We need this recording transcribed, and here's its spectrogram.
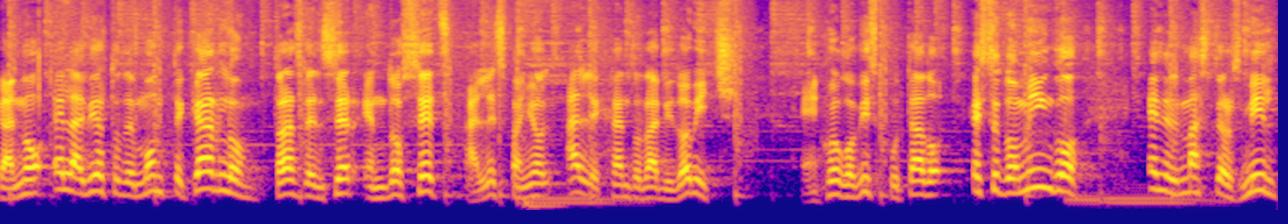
ganó el abierto de Monte Carlo tras vencer en dos sets al español Alejandro Davidovich, en juego disputado este domingo en el Masters 1000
